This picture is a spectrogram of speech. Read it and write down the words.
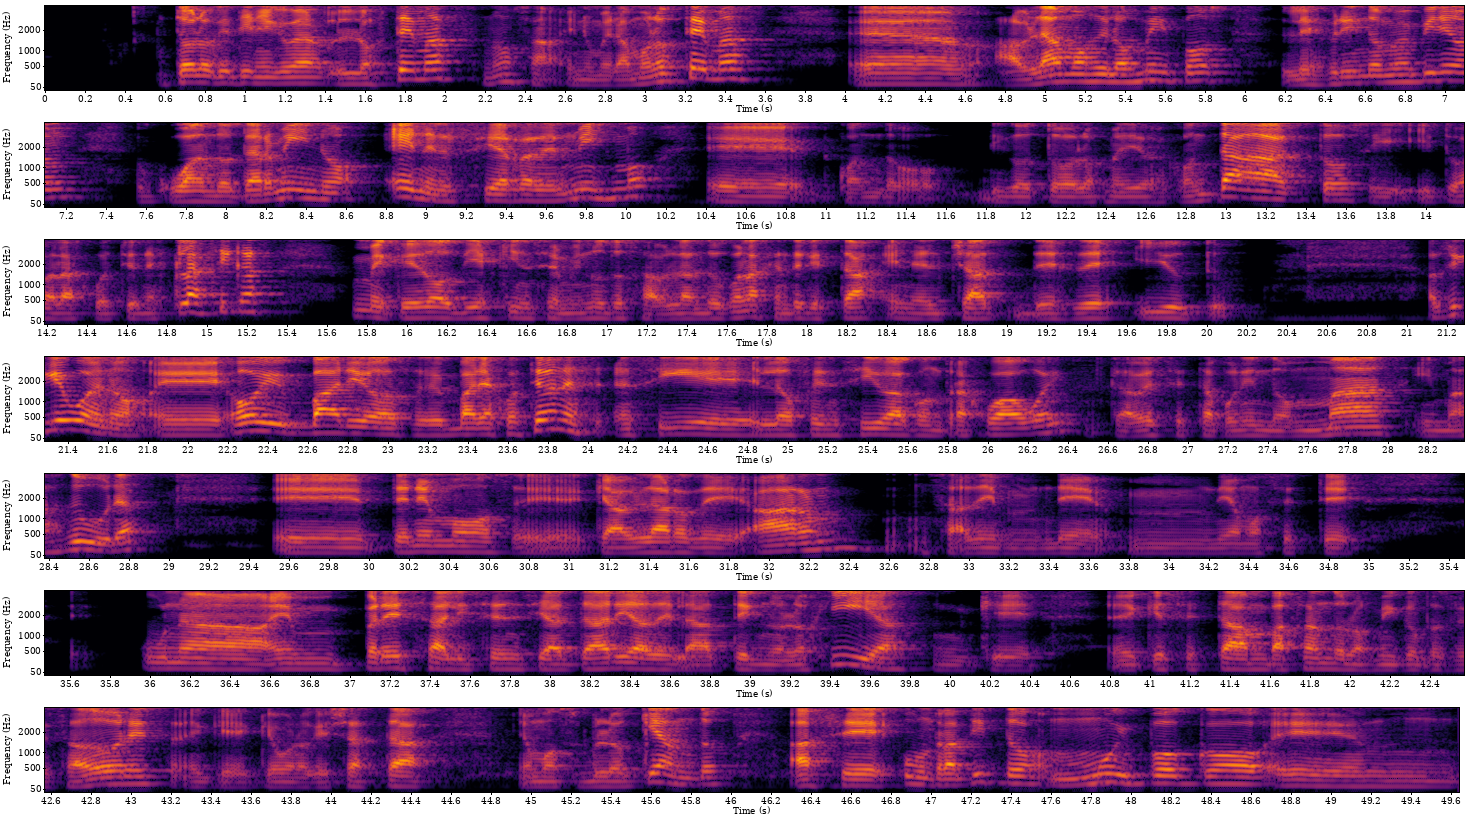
todo lo que tiene que ver los temas, ¿no? O sea, enumeramos los temas, hablamos de los mismos, les brindo mi opinión. Cuando termino, en el cierre del mismo, cuando digo todos los medios de contactos y, y todas las cuestiones clásicas, me quedo 10-15 minutos hablando con la gente que está en el chat desde YouTube. Así que bueno, eh, hoy varios, eh, varias cuestiones. Eh, sigue la ofensiva contra Huawei, cada vez se está poniendo más y más dura. tenemos que hablar de ARM, o sea, de, mm, digamos, este, una empresa licenciataria de la tecnología que, que se están basando los microprocesadores, que, que, bueno, que ya está digamos, bloqueando. Hace un ratito, muy poco,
